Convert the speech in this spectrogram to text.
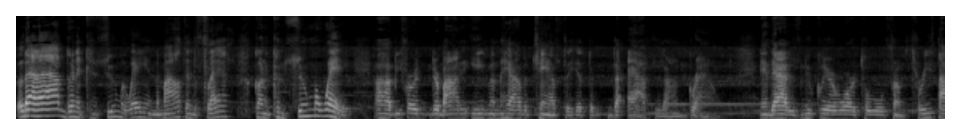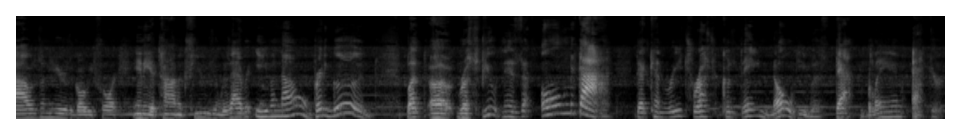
blah, going to consume away in the mouth and the flesh going to consume away uh, before their body even have a chance to hit the, the ashes on the ground And that is nuclear war told from 3,000 years ago before any atomic fusion was ever even known. Pretty good. But uh, Rasputin is the only guy that can reach Russia because they know he was that blame accurate.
